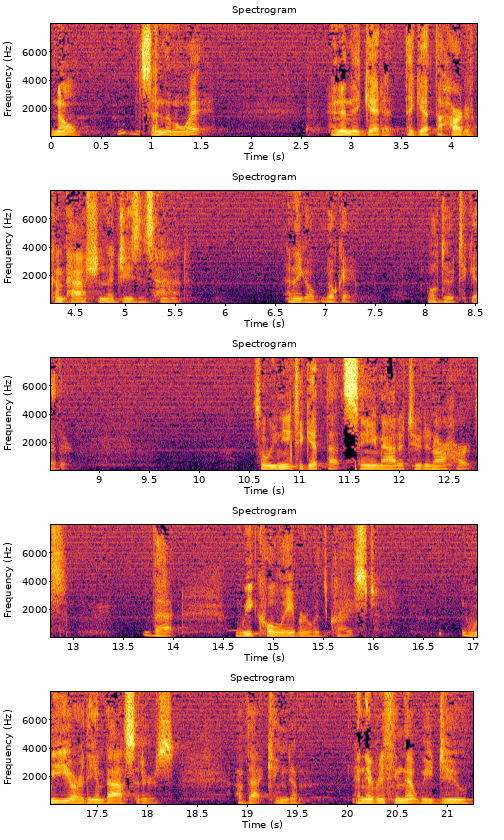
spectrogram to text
No, send them away. And then they get it. They get the heart of compassion that Jesus had. And they go, Okay, we'll do it together. So we need to get that same attitude in our hearts that we co labor with Christ. We are the ambassadors of that kingdom and everything that we do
